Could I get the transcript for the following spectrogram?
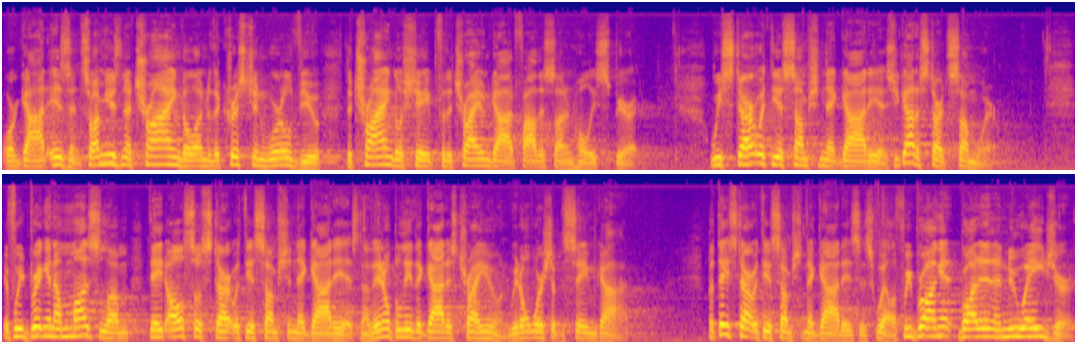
or God isn't. So I'm using a triangle under the Christian worldview, the triangle shape for the triune God, Father, Son, and Holy Spirit. We start with the assumption that God is. You got to start somewhere. If we bring in a Muslim, they'd also start with the assumption that God is. Now, they don't believe that God is triune. We don't worship the same God. But they start with the assumption that God is as well. If we brought in, brought in a New Ager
